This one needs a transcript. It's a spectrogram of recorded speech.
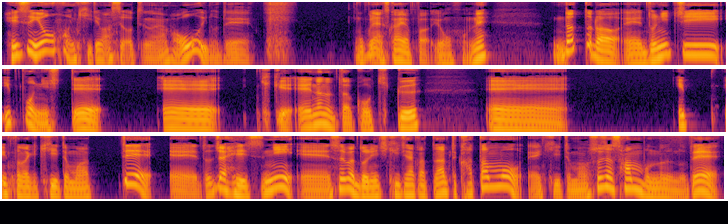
平日に4本聞いてますよっていうのはやっぱ多いので、多くないですか？やっぱ4本ね。だったら、えー、土日一本にして、えー、聞け、えー、なんだったらこう聞く、えー、一本だけ聞いてもらって、えーと、じゃあ平日に、え、そういえば土日聞いてなかったなって方も、え、聞いてもらう。そしたら3本になるので、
